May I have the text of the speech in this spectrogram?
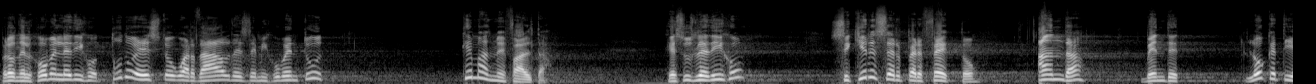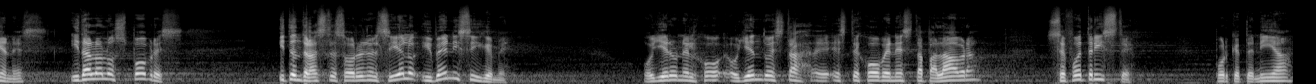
perdón, el joven le dijo, todo esto he guardado desde mi juventud. ¿Qué más me falta? Jesús le dijo, si quieres ser perfecto, anda, vende lo que tienes y dalo a los pobres, y tendrás tesoro en el cielo, y ven y sígueme. Oyeron el oyendo esta, eh, este joven esta palabra, se fue triste porque tenía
